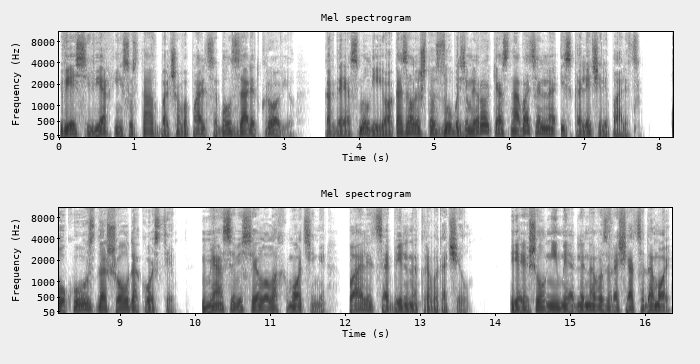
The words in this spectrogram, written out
Весь верхний сустав большого пальца был залит кровью — когда я смыл ее, оказалось, что зубы землеройки основательно искалечили палец. Укус дошел до кости. Мясо висело лохмотьями, палец обильно кровоточил. Я решил немедленно возвращаться домой,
